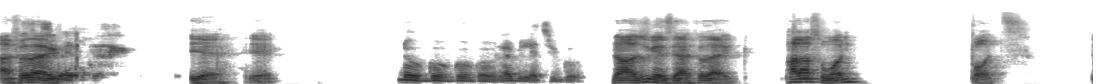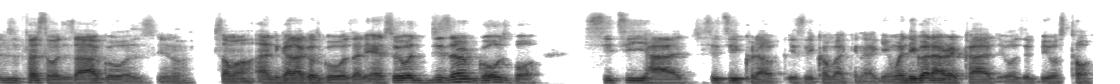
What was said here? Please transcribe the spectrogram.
I feel like yeah, yeah. No, go, go, go. Let me let you go. No, I was just gonna say I feel like Palace won, but first of all, the Zaha goal was you know somehow, and Gallagher's goal was at the end, so it was deserved goals, but City had City could have easily come back in that game. When they got that red card, it was a it was tough.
